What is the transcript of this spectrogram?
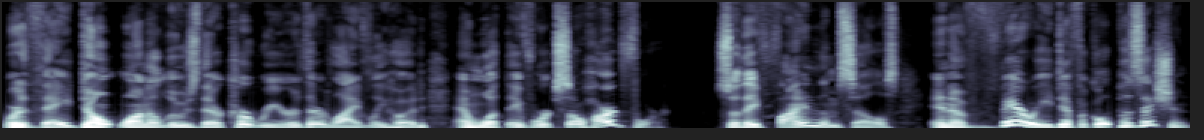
where they don't want to lose their career, their livelihood, and what they've worked so hard for. So they find themselves in a very difficult position.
